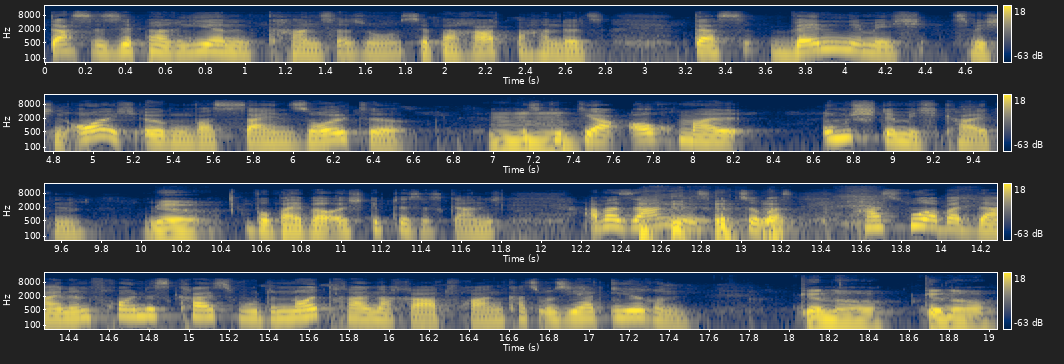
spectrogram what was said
das separieren kannst, also separat behandelst. Dass, wenn nämlich zwischen euch irgendwas sein sollte, mm. es gibt ja auch mal Umstimmigkeiten. Ja. Wobei bei euch gibt es es gar nicht. Aber sagen wir, es gibt sowas. Hast du aber deinen Freundeskreis, wo du neutral nach Rat fragen kannst und sie hat ihren? Genau, genau.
